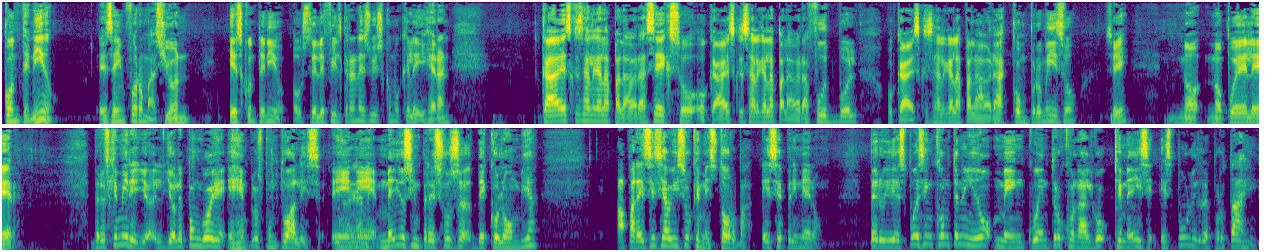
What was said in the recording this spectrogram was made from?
contenido. Esa información es contenido. A usted le filtran eso y es como que le dijeran, cada vez que salga la palabra sexo, o cada vez que salga la palabra fútbol, o cada vez que salga la palabra compromiso, ¿sí? No, no puede leer. Pero es que mire, yo, yo le pongo eh, ejemplos puntuales. En eh, medios impresos eh, de Colombia aparece ese aviso que me estorba, ese primero. Pero y después en contenido me encuentro con algo que me dice, es reportaje,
